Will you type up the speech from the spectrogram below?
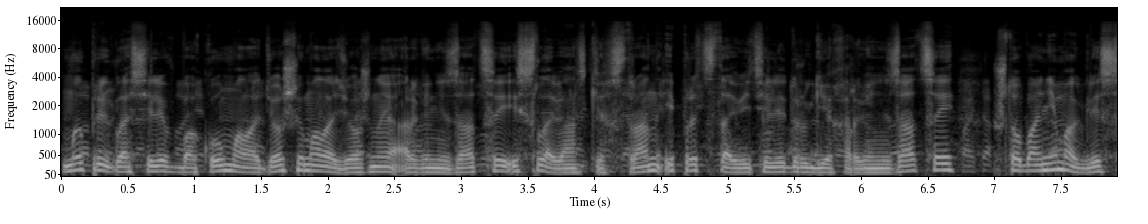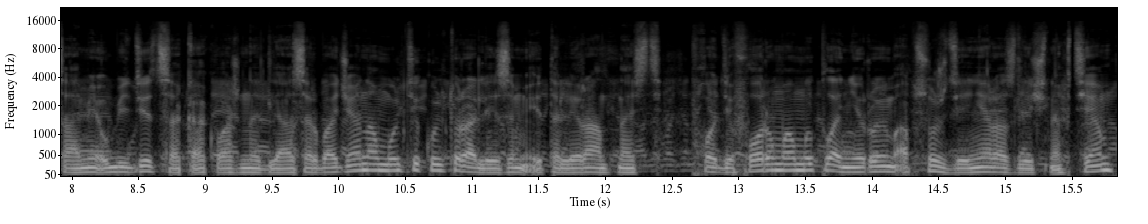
Мы пригласили в Баку молодежь и молодежные организации из славянских стран и представителей других организаций, чтобы они могли сами убедиться, как важны для Азербайджана мультикультурализм и толерантность. В ходе форума мы планируем обсуждение различных тем,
